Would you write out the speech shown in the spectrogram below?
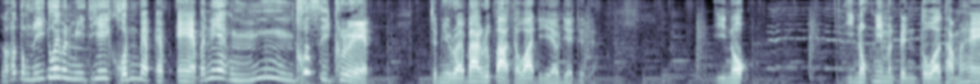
แล้วก็ตรงนี้ด้วยมันมีที่ให้ค้นแบบแอบๆอะเนี่ยอืมโคตรซีเครตจะมีอะไรบ้างหรือเปล่าแต่ว่าเดี๋ยวเดี๋ยวเดี๋ยวอีนก อีนกนี่มันเป็นตัวทำให้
